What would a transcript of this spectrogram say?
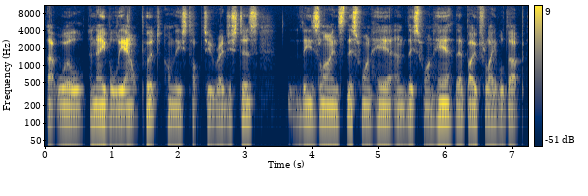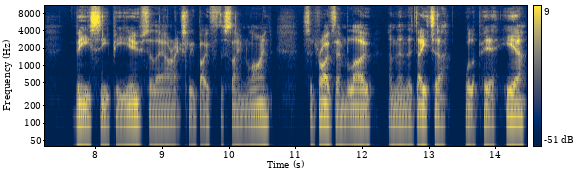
that will enable the output on these top two registers. These lines, this one here and this one here, they're both labeled up vCPU, so they are actually both the same line. So drive them low and then the data will appear here.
